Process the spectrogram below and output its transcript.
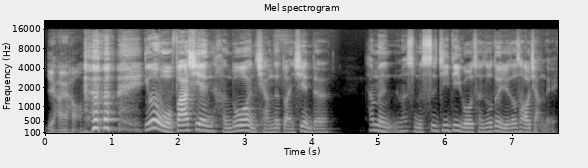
也还好。因为我发现很多很强的短线的，他们什么什么《世纪帝国传说对决》都超强的欸。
